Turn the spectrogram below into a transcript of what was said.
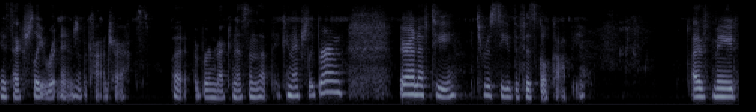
It's actually written into the contract, but a burn mechanism that they can actually burn their NFT to receive the physical copy. I've made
